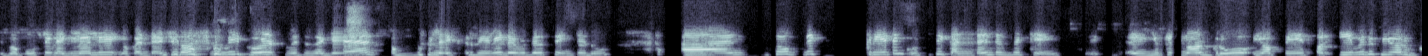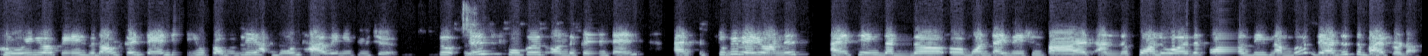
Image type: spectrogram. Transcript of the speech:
If you're posting regularly, your content should also be good, which is again like really difficult thing to do. And so like creating see content is the king uh, you cannot grow your page or even if you are growing your page without content you probably don't have any future. So Yeah. just focus on the content and to be very honest i think that the uh, monetization part and the followers and all these numbers they are just a byproduct.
